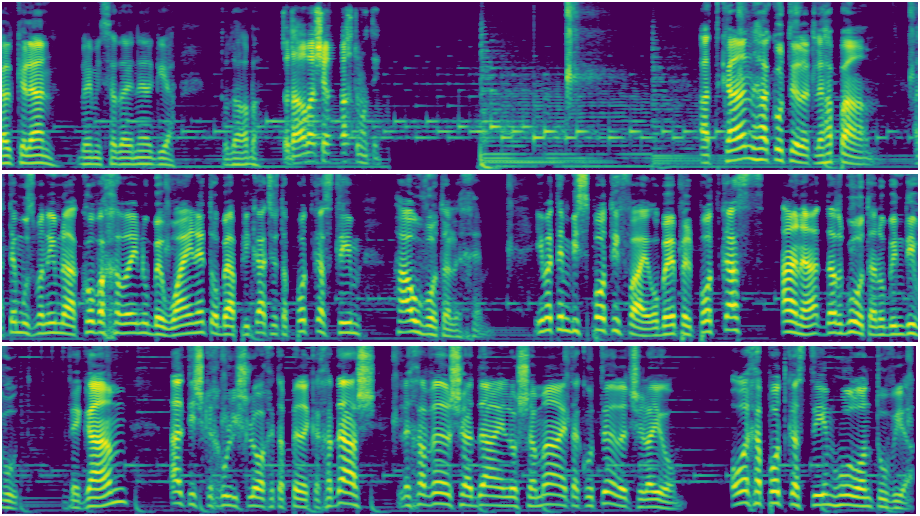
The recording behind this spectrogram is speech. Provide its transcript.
כלכלן במשרד האנרגיה. תודה רבה. תודה רבה שאירחתם אותי. עד כאן הכותרת להפעם. אתם מוזמנים לעקוב אחרינו בוויינט או באפליקציות הפודקאסטים האהובות עליכם. אם אתם בספוטיפיי או באפל פודקאסט, אנא דרגו אותנו בנדיבות. וגם, אל תשכחו לשלוח את הפרק החדש לחבר שעדיין לא שמע את הכותרת של היום. עורך הפודקאסטים הוא רון טוביה.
